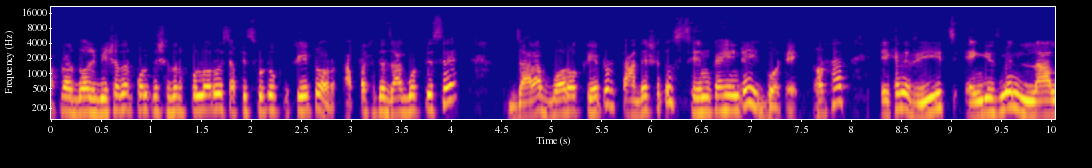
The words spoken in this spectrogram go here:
আপনার দশ, বিশ হাজার, পঞ্চাশ হাজার ফলোয়ার রয়েছে, আপনি ছোট ক্রিয়েটর আপনার সাথে যা ঘটতেছে, যারা বড় ক্রিয়েটর তাদের সাথে সেম কাহিনীটাই ঘটে। অর্থাৎ এখানে রিচ এঙ্গেজমেন্ট লাল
